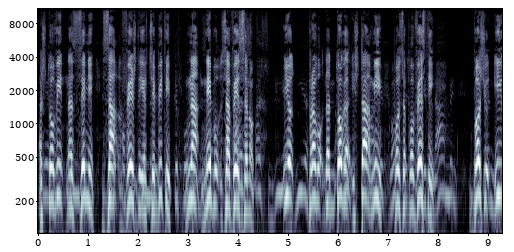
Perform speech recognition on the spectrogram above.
a što vi na zemlji zavežete, jer će biti na nebu zavezano. I pravo da toga i šta mi po zapovesti Božju i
